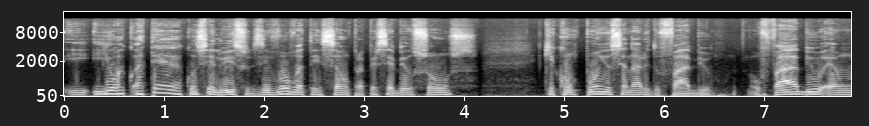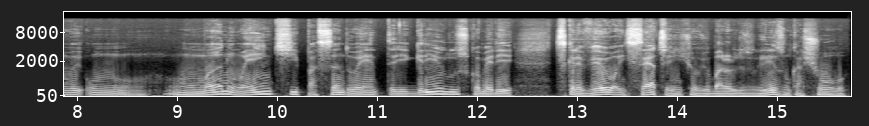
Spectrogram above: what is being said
e, e, eu até aconselho isso, desenvolva atenção para perceber os sons que compõem o cenário do Fábio. O Fábio é um, um, um, humano, um ente, passando entre grilos, como ele descreveu, insetos, a gente ouviu o barulho dos grilos, um cachorro,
